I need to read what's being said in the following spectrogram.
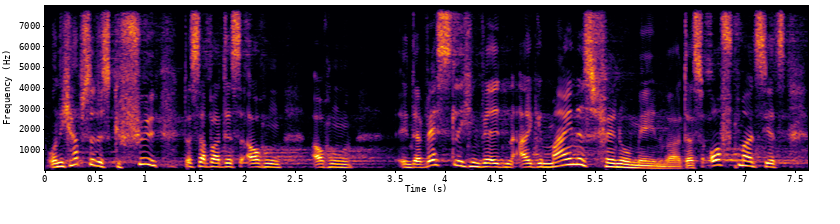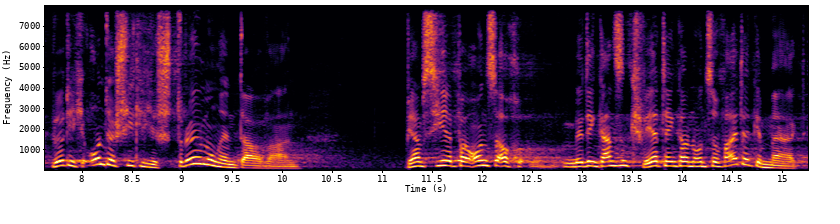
Und ich habe so das Gefühl, dass aber das auch, ein, auch ein, in der westlichen Welt ein allgemeines Phänomen war, dass oftmals jetzt wirklich unterschiedliche Strömungen da waren wir haben es hier bei uns auch mit den ganzen Querdenkern und so weiter gemerkt,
